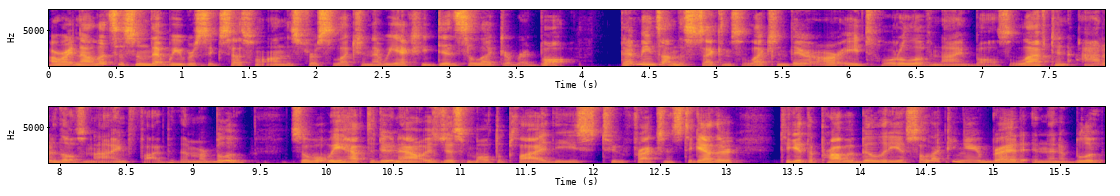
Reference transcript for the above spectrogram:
All right, now let's assume that we were successful on this first selection, that we actually did select a red ball. That means on the second selection, there are a total of nine balls left, and out of those nine, five of them are blue. So what we have to do now is just multiply these two fractions together to get the probability of selecting a red and then a blue.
